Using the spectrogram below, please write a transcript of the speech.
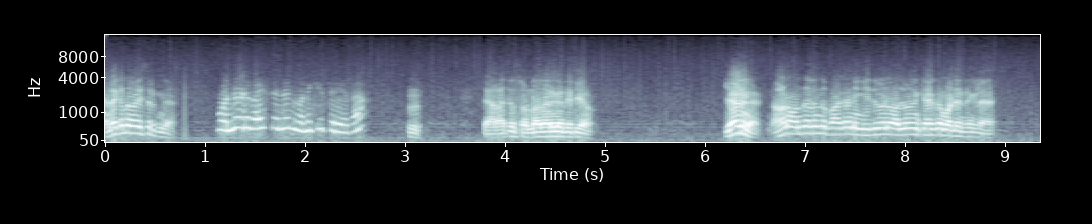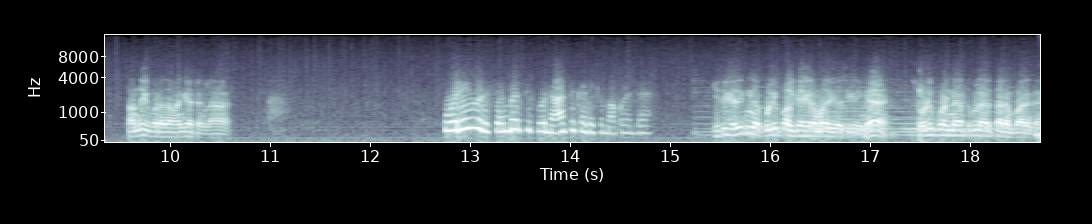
எனக்கு என்ன வயசு இருக்குங்க? உன்னோட வயசு என்னன்னு உனக்கே தெரியாதா. யாராச்சும் சொன்னாதானுங்க தெரியும். ஏனுங்க நானும் வந்ததுல இருந்து பாக்குறேன் நீங்க இது வேணும் அது வேணும் கேட்க மாட்டேன்றீங்களே. சந்தைக்கு போறதா வாங்கி கேட்டுங்களா? ஒரே ஒரு செம்பருத்தி பூ நாத்து கிடைக்குமா குழந்தை? இதுக்கு எதுக்கு இந்த புளிப்பால் கேக்குற மாதிரி யோசிக்கிறீங்க? சொடுக்கு போட நேரத்துக்குள்ள எடுத்தாரன் பாருங்க.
